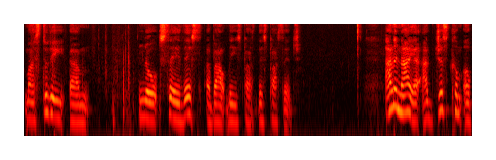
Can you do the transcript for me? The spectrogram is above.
My study um, notes say this about these pa- this passage. Ananias had just come up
